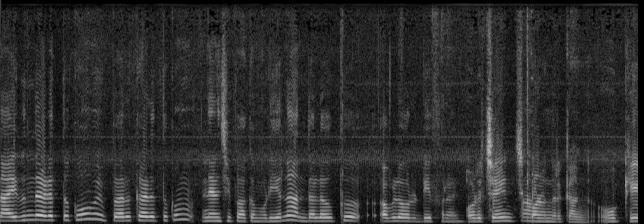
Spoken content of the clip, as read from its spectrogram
நான் இருந்த இடத்துக்கும் இப்போ இருக்க இடத்துக்கும் நினச்சி பார்க்க முடியல. அந்த அளவுக்கு அவ்வளோ ஒரு டிஃப்ரெண்ட் ஒரு சேஞ்ச் கொண்டு வந்திருக்காங்க. ஓகே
